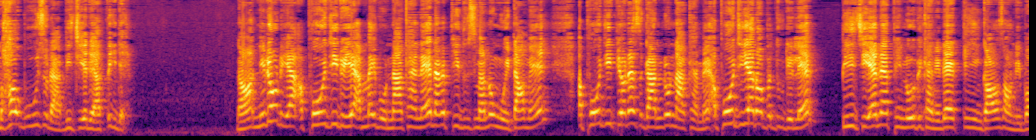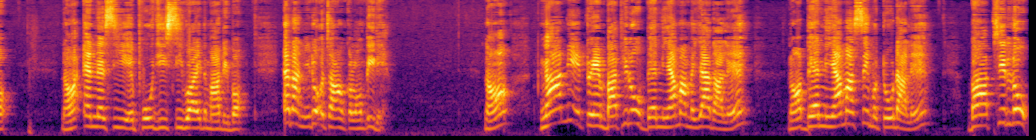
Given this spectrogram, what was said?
မဟုတ်ဘူးဆိုတာ BGF တွေကသိတယ်နော်နေတို့တွေကအဖိုးကြီးတွေရဲ့အမိတ်ကိုနာခံတယ်ဒါပေမဲ့ပြည်သူစီမံတို့ငွေတောင်းမယ်အဖိုးကြီးပြောတဲ့စကားနေတို့နာခံမယ်အဖိုးကြီးကတော့ဘယ်သူတွေလဲ BGF နဲ့ဖင်လို့ဒီခံနေတဲ့ကရင်ခေါင်းဆောင်တွေပေါ့နော် NSC အဖိုးကြီးစီးပွားရေးသမားတွေပေါ့အဲ့ဒါညီတို့အကြောင်းအကလုံးသိတယ်နော်ငါးနှစ်အတွင်းဘာဖြစ်လို့ဘယ်နေရာမှမရတာလဲနော်ဘယ်နေရာမှစိတ်မတိုးတာလဲဘာဖြစ်လို့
